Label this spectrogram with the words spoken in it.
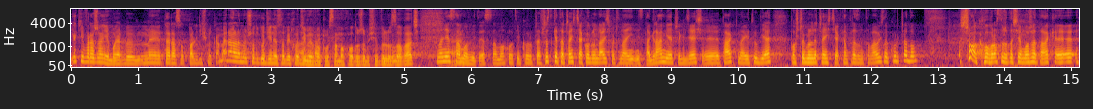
jakie wrażenie, bo jakby my teraz odpaliliśmy kamerę, ale my już od godziny sobie chodzimy tak. wokół samochodu, żeby się wyluzować. No niesamowity jest samochód i kurczę, wszystkie te części jak oglądaliśmy, czy na Instagramie, czy gdzieś, yy, tak, czy na YouTubie, poszczególne części jak tam prezentowałeś, no kurczę, no szok po prostu, że to się może tak, yy,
